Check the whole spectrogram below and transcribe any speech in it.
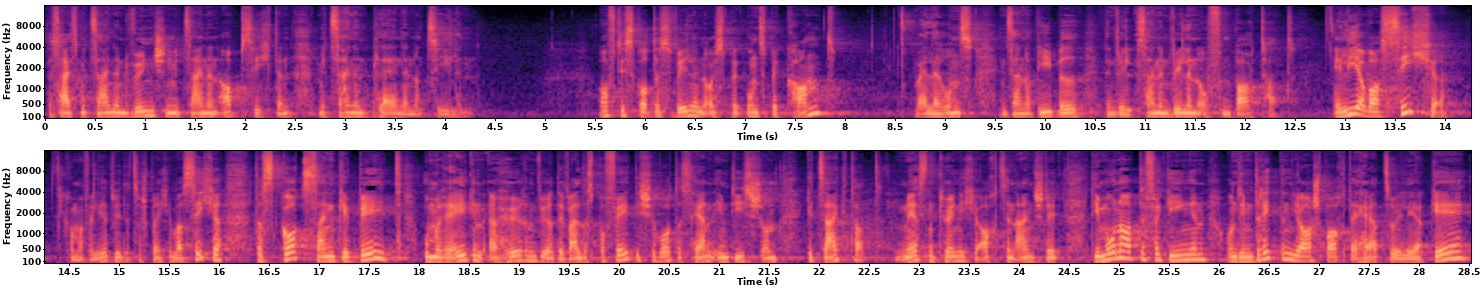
Das heißt mit seinen Wünschen, mit seinen Absichten, mit seinen Plänen und Zielen. Oft ist Gottes Willen uns bekannt, weil er uns in seiner Bibel seinen Willen offenbart hat. Elia war sicher, ich komme verliert wieder zu sprechen, war sicher, dass Gott sein Gebet um Regen erhören würde, weil das prophetische Wort des Herrn ihm dies schon gezeigt hat. Im 1. Könige 18.1 steht, die Monate vergingen und im dritten Jahr sprach der Herr zu Elia, geh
